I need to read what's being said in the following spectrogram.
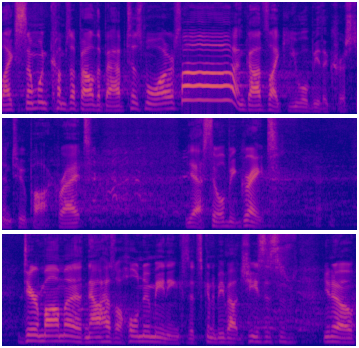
Like, someone comes up out of the baptismal waters, ah, and God's like, you will be the Christian Tupac, right? yes, it will be great. Dear Mama now has a whole new meaning because it's going to be about Jesus' you know,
